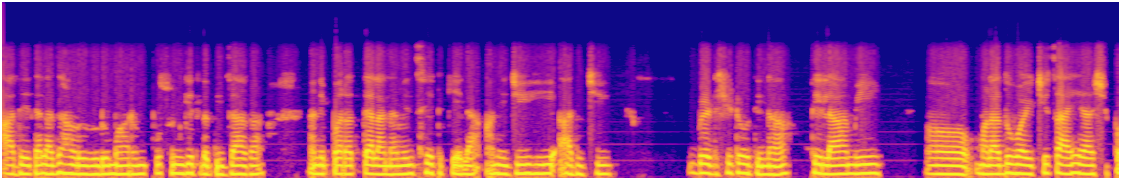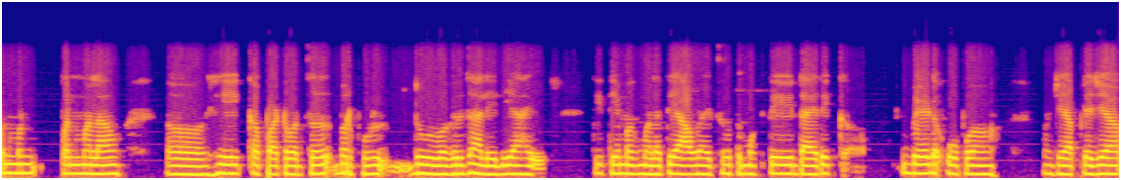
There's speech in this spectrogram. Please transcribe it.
आधी त्याला झाडू बिडू मारून पुसून घेतलं ती जागा. आणि परत त्याला नवीन सेट केला. आणि जी ही आधीची बेडशीट होती ना तिला मी मला धुवायचीच आहे अशी पण मन पण मला हे कपाटवरचं भरपूर धूळ वगैरे झालेली आहे. तिथे मग मला ते आवडायचं होतं. मग ते डायरेक्ट बेड ओपन म्हणजे आपले ज्या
